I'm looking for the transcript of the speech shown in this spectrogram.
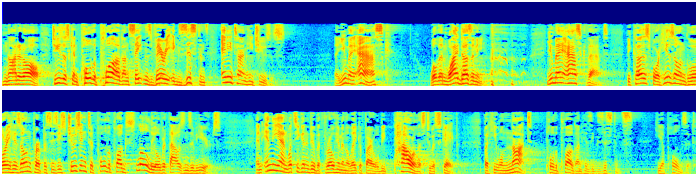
Not at all. Jesus can pull the plug on Satan's very existence anytime he chooses. Now, you may ask, well, then why doesn't he? you may ask that. Because for his own glory, his own purposes, he's choosing to pull the plug slowly over thousands of years. And in the end, what's he going to do but throw him in the lake of fire? Will be powerless to escape. But he will not pull the plug on his existence. He upholds it.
